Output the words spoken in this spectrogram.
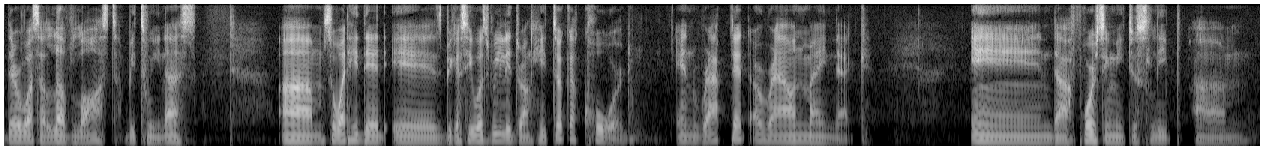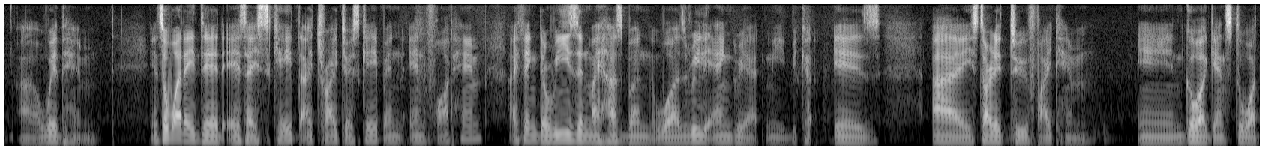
there was a love lost between us. Um, so what he did is because he was really drunk, he took a cord and wrapped it around my neck and uh, forcing me to sleep um, uh, with him. And so what I did is I escaped. I tried to escape and, and fought him. I think the reason my husband was really angry at me because is I started to fight him and go against what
